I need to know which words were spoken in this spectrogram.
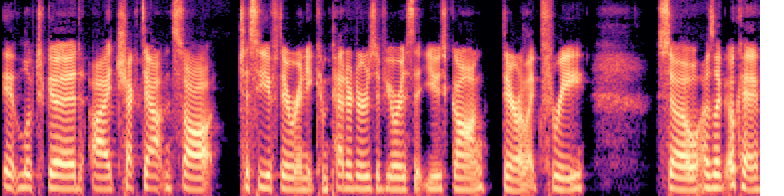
it looked good. I checked out and saw to see if there were any competitors of yours that use Gong. There are like three. So I was like, okay,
